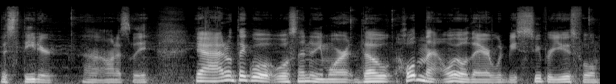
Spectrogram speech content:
this theater. Uh, honestly, yeah, I don't think we'll we'll send any more. Though holding that oil there would be super useful.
